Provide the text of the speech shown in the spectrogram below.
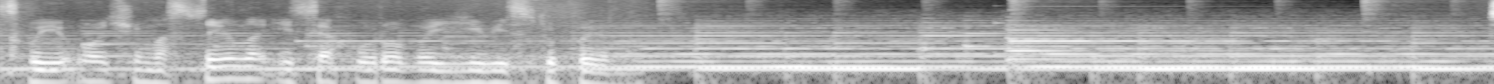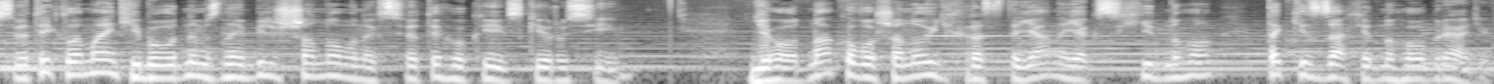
свої очі мастила, і ця хвороба її відступила. Святий Клементій був одним з найбільш шанованих святих у Київській Русі. Його однаково шанують християни як східного, так і західного обрядів.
